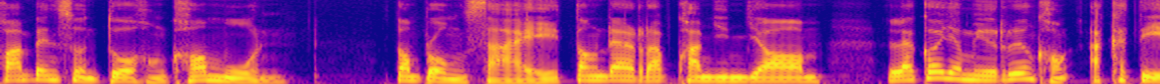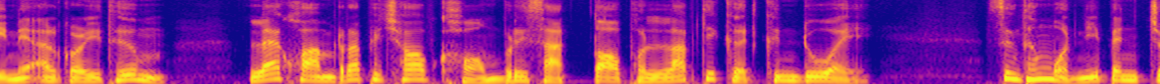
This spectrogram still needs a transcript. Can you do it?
ความเป็นส่วนตัวของข้อมูล ต้องโปร่งใสต้องได้รับความยินยอม แล้วก็ยังมีเรื่องของอคติในอัลกอริทึม และความรับผิดชอบของบริษัทต่อผลลัพธ์ที่เกิดขึ้นด้วย ซึ่งทั้งหมดนี้เป็นโจ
